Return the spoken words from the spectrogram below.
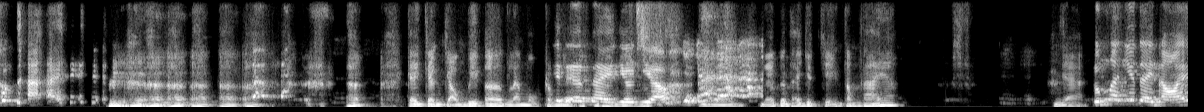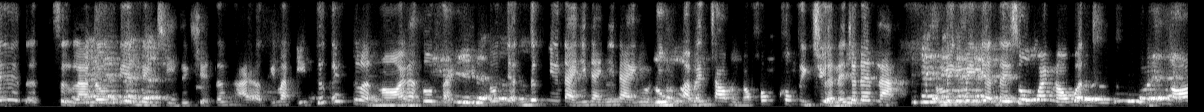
tâm thái. Cái trân trọng biết ơn là một trong những thầy nhiều nhiều. để có thể dịch chuyển tâm thái á dạ. đúng là như thầy nói, sự là đầu tiên mình chỉ dịch chuyển tâm thái ở cái mặt ý thức ấy, tức là nói là tôi phải, tôi nhận thức như này như này như này, nhưng mà đúng là bên trong mình nó không không dịch chuyển đấy cho nên là mình mình nhận thấy xung quanh nó vẫn, nó,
